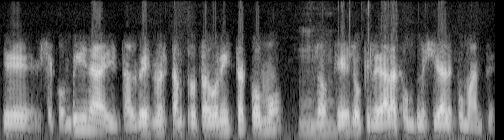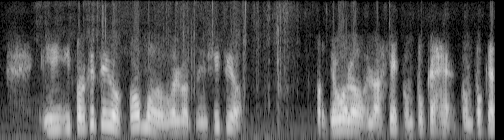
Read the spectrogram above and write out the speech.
que se combina y tal vez no es tan protagonista como lo que es lo que le da la complejidad al espumante. ¿Y, ¿Y por qué te digo cómodo? Vuelvo al principio, porque vos lo, haces con poca, con poca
